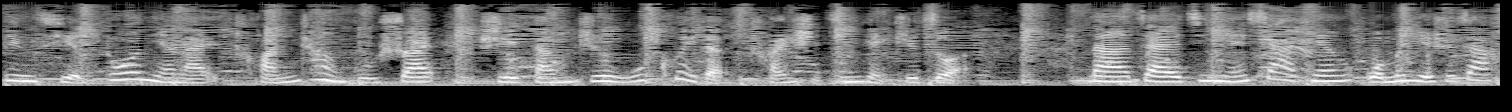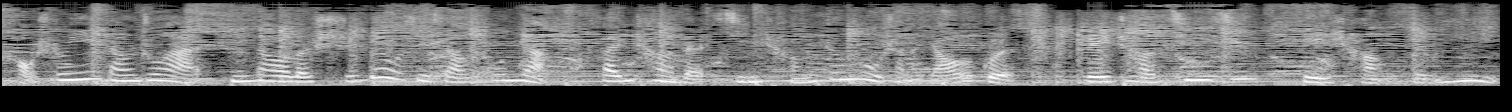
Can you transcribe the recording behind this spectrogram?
并且多年来传唱不衰，是当之无愧的传世经典之作。那在今年夏天，我们也是在《好声音》当中啊，听到了十六岁小姑娘翻唱的《新长征路上的摇滚》，非常清新，非常文艺。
